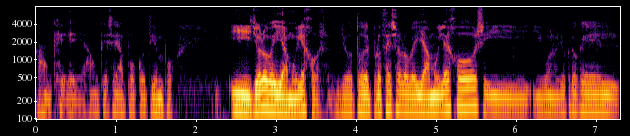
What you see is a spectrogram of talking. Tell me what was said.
aunque, aunque sea poco tiempo. Y yo lo veía muy lejos, yo todo el proceso lo veía muy lejos y, bueno, yo creo que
